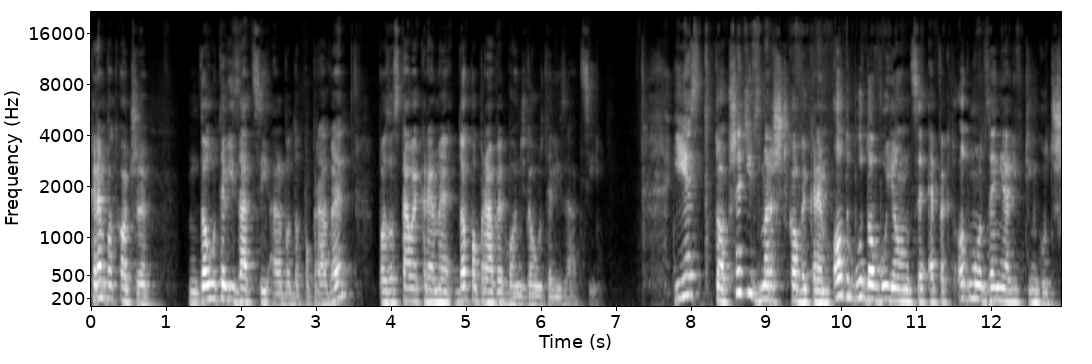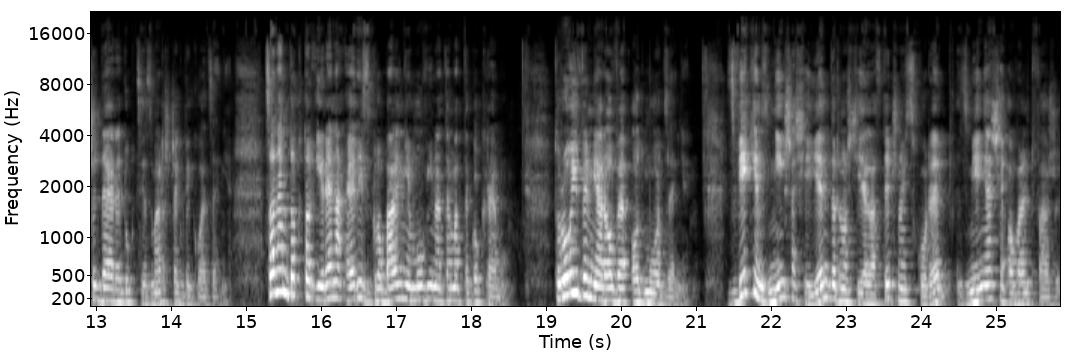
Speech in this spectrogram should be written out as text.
Krem pod oczy do utylizacji albo do poprawy, pozostałe kremy do poprawy bądź do utylizacji. I jest to przeciwzmarszczkowy krem odbudowujący efekt odmłodzenia, liftingu 3D, redukcja zmarszczek, wygładzenie. Co nam dr Irena Eris globalnie mówi na temat tego kremu? Trójwymiarowe odmłodzenie. Z wiekiem zmniejsza się jędrność i elastyczność skóry, zmienia się owal twarzy.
